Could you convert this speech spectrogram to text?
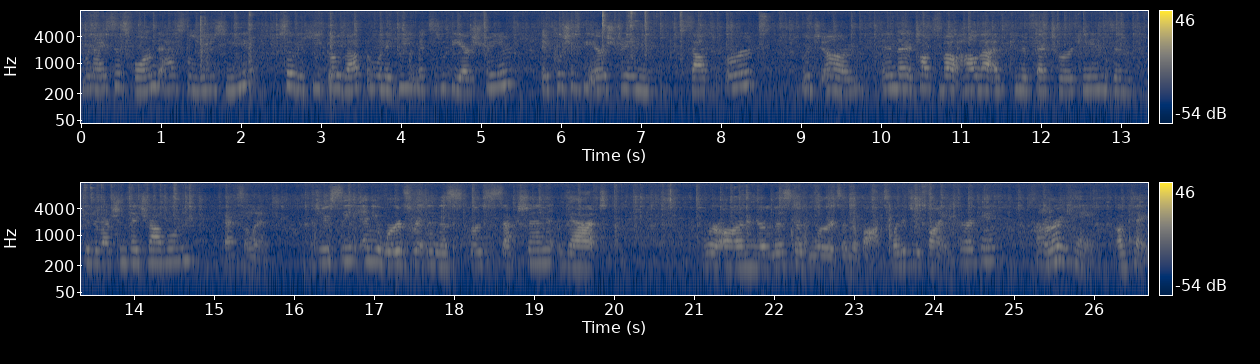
when ice is formed, it has to lose heat, so the heat goes up, and when the heat mixes with the airstream, it pushes the airstream southwards, which um, and then it talks about how that can affect hurricanes and the directions they travel in. Excellent. Do you see any words written in this first section that were on your list of words in the box? What did you find? Hurricane. Hurricane. Okay.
